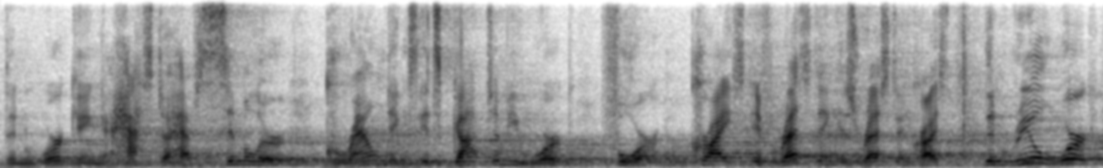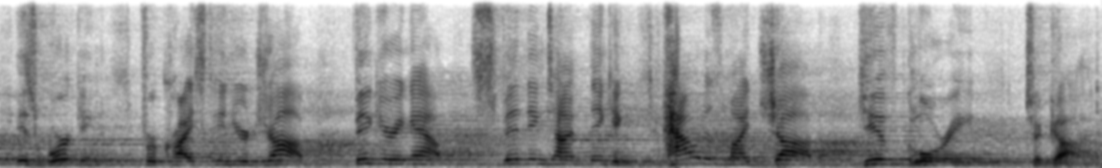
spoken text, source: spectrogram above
then working has to have similar groundings. It's got to be work for Christ. If resting is rest in Christ, then real work is working for Christ in your job, figuring out, spending time thinking, how does my job give glory to God?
